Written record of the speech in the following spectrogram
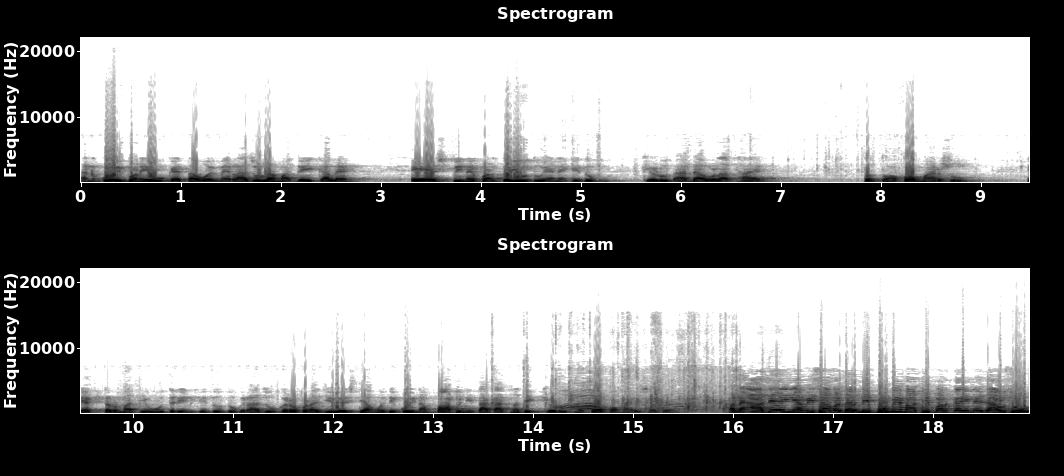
અને કોઈ પણ એવું કહેતા હોય, મેં રાજુલામાં ગઈકાલે એએસપીને પણ કહ્યું હતું એને કીધું ખેડૂત આડાવળા થાય, તો ધોકો મારશું. ટ્રેક્ટરમાંથી ઉતરીને કીધું તું કે રાજુ કરપડા જીવે ત્યાં સુધી કોઈના બાપની તાકાત નથી, ખેડૂતને ધોકો મારી શકે. અને આજે અહીંયા વિસાવદરની ભૂમિમાંથી પણ કહીને જાઉં છું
